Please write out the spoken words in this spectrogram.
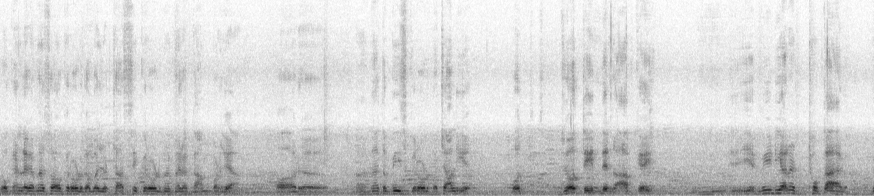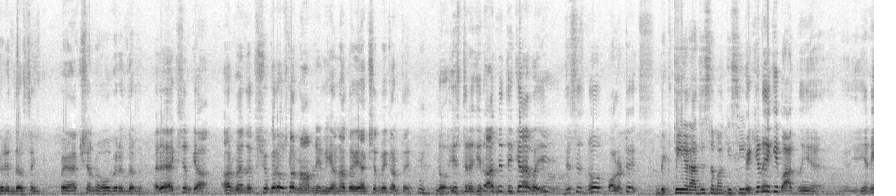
वो कहने लगा मैं सौ करोड़ का बजट था अस्सी करोड़ में मेरा काम पड़ गया और मैं तो बीस करोड़ बचा लिए वो जो तीन दिन आपके ये मीडिया ने ठोका है वीरेंद्र सिंह पे एक्शन हो वीरेंद्र अरे एक्शन क्या? और मैंने तो शुक्र है उसका नाम नहीं लिया ना तो ये एक्शन भी करते। तो इस तरह की राजनीति क्या है भाई? दिस इज़ नो पॉलिटिक्स बिकती है राज्यसभा की सीट? बिकने की बात नहीं है। यानी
